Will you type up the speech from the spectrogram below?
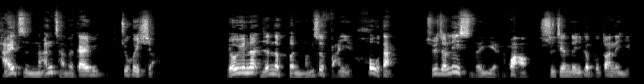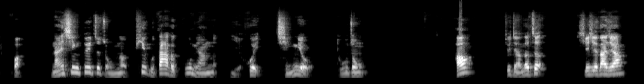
孩子难产的概率就会小。由于呢，人的本能是繁衍后代，随着历史的演化啊，时间的一个不断的演化，男性对这种呢屁股大的姑娘呢也会情有独钟。好，就讲到这，谢谢大家。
